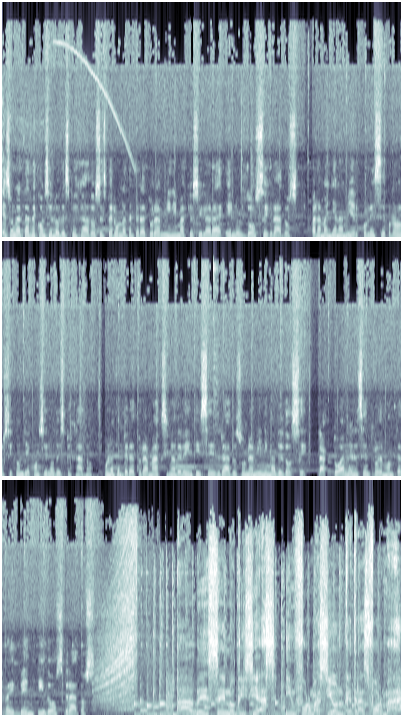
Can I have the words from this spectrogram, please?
Es una tarde con cielo despejado. Se espera una temperatura mínima que oscilará en los 12 grados. Para mañana miércoles se pronostica un día con cielo despejado. Una temperatura máxima de 26 grados, una mínima de 12. La actual en el centro de Monterrey, 22 grados. ABC Noticias. Información que transforma.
